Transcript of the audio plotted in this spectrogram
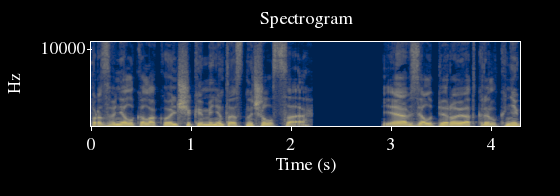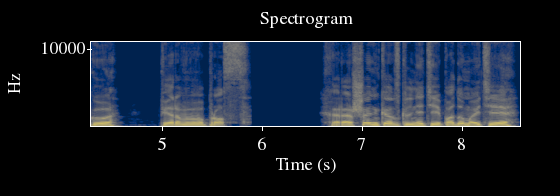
Прозвенел колокольчик, и мини-тест начался. Я взял перо и открыл книгу. Первый вопрос. Хорошенько взгляните и подумайте,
